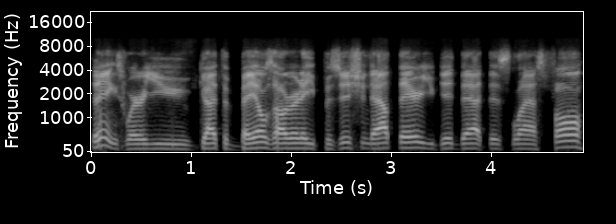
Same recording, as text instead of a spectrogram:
things where you got the bales already positioned out there. You did that this last fall.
